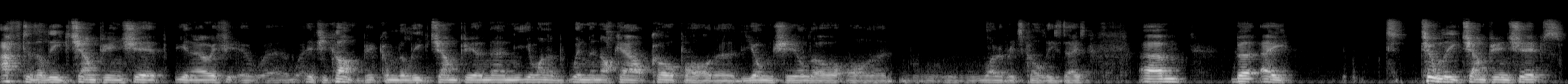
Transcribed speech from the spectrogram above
after the league championship, you know, if you if you can't become the league champion, then you want to win the knockout cup or the young shield or, or the whatever it's called these days. Um, but hey, t- two league championships,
